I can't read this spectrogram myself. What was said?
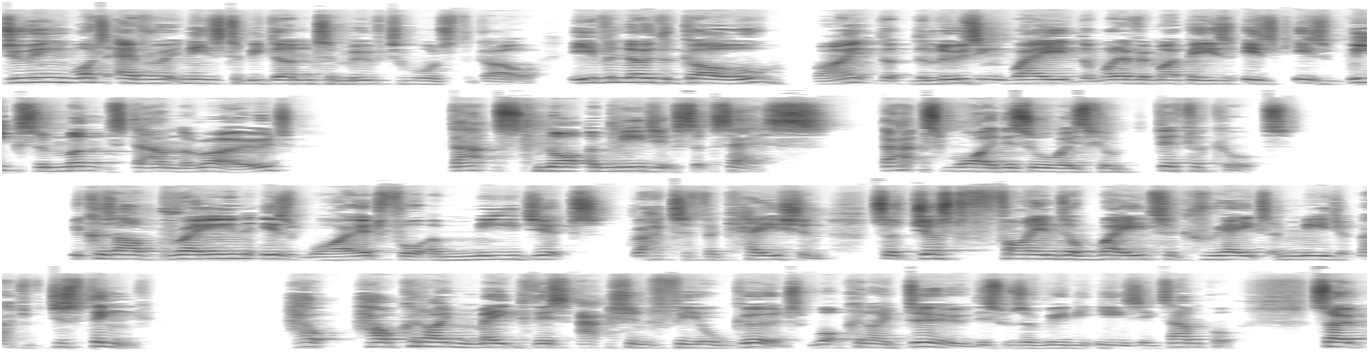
doing whatever it needs to be done to move towards the goal. Even though the goal, right, the, the losing weight, the whatever it might be, is, is, is weeks and months down the road, that's not immediate success. That's why this always feels difficult because our brain is wired for immediate gratification. So just find a way to create immediate gratification. Just think, how, how could I make this action feel good? What can I do? This was a really easy example. So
